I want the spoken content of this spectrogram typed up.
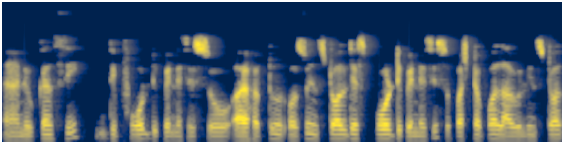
and you can see the four dependencies. So I have to also install this four dependencies. So first of all I will install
